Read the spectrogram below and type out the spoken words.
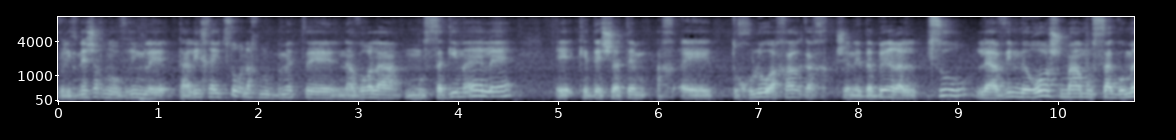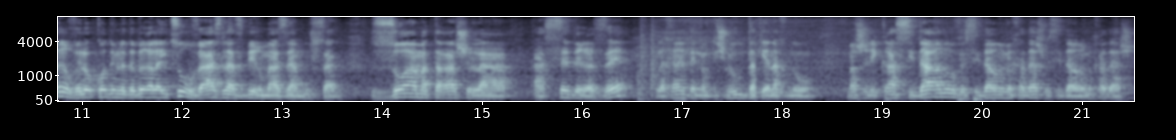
ולפני שאנחנו עוברים לתהליך הייצור אנחנו באמת אה, נעבור על המושגים האלה אה, כדי שאתם אה, תוכלו אחר כך, כשנדבר על ייצור, להבין מראש מה המושג אומר ולא קודם לדבר על הייצור ואז להסביר מה זה המושג. זו המטרה של הסדר הזה, לכן אתם גם תשמעו כי אנחנו, מה שנקרא, סידרנו וסידרנו מחדש וסידרנו מחדש.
